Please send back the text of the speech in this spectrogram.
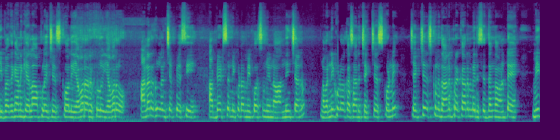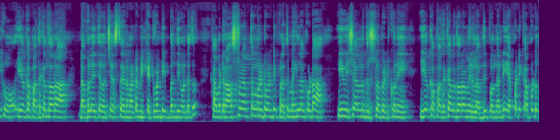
ఈ పథకానికి ఎలా అప్లై చేసుకోవాలి? ఎవరు అర్హులు? ఎవరు అనర్హులు అని చెప్పేసి అప్డేట్స్ అన్ని కూడా మీకోసం నేను అందించాను. అవన్నీ కూడా ఒకసారి చెక్ చేసుకోండి. చెక్ చేసుకుని దాని ప్రకారం మీరు సిద్ధంగా ఉంటే మీకు ఈ యొక్క పథకం ద్వారా డబ్బులు అయితే వచ్చేస్తాయన్నమాట. మీకు ఎటువంటి ఇబ్బంది ఉండదు. కాబట్టి రాష్ట్ర వ్యాప్తంగా ఉన్నటువంటి ప్రతి మహిళ కూడా ఈ విషయాలను దృష్టిలో పెట్టుకొని ఈ యొక్క పథకాల ద్వారా మీరు లబ్ధి పొందండి. ఎప్పటికప్పుడు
